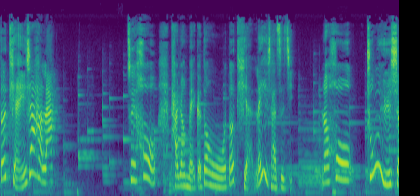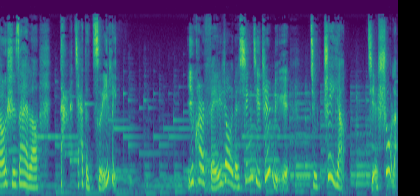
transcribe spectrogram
都舔一下好啦。最后，他让每个动物都舔了一下自己，然后终于消失在了大家的嘴里。一块肥肉的星际之旅就这样结束了。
